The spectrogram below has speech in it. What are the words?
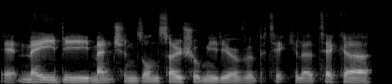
It may be mentions on social media of a particular ticker.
